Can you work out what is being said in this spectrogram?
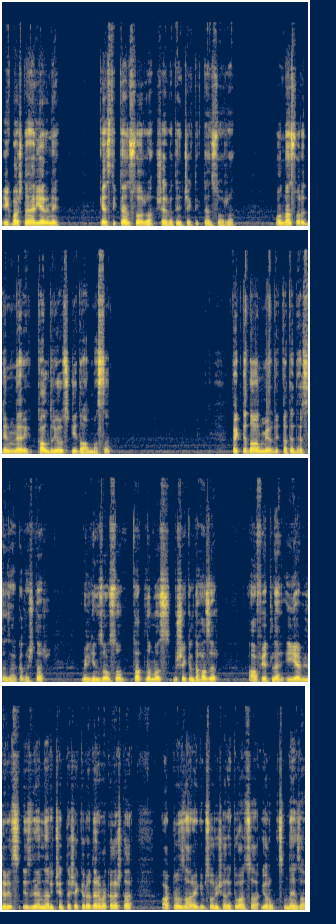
İlk başta her yerini kestikten sonra, şerbetini çektikten sonra ondan sonra dilimleri kaldırıyoruz ki dağılmasın. Pek de dağılmıyor dikkat ederseniz arkadaşlar. Bilginiz olsun. Tatlımız bu şekilde hazır. Afiyetle yiyebiliriz. İzleyenler için teşekkür ederim arkadaşlar. Aklınızda herhangi bir soru işareti varsa yorum kısmında yazar.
